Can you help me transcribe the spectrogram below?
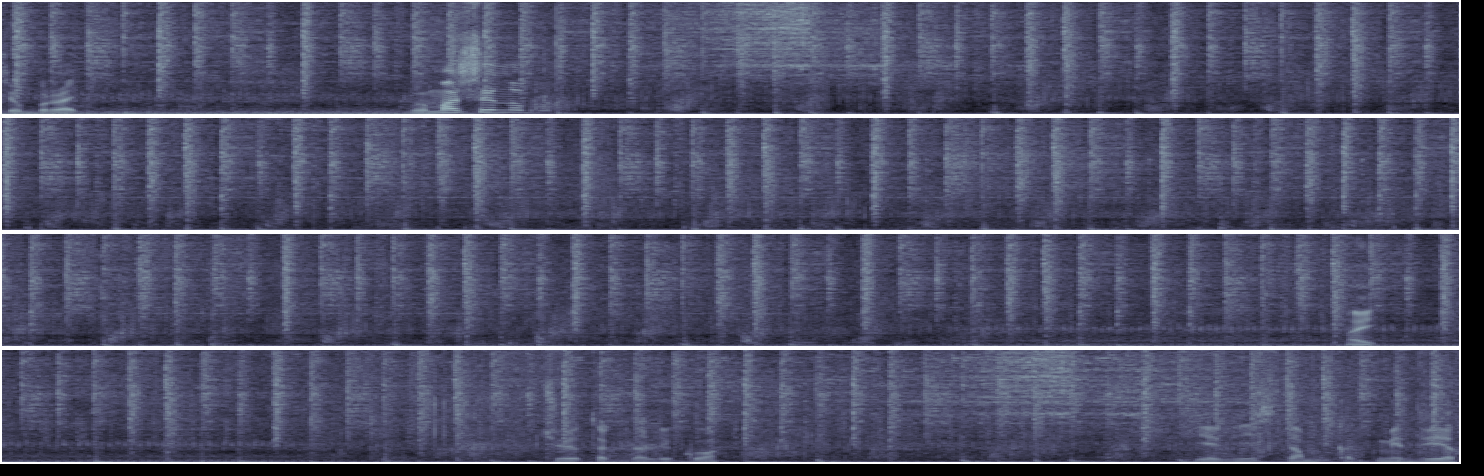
Все брать. Вы машину... Ай. Я так далеко? Я весь там как медведь.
